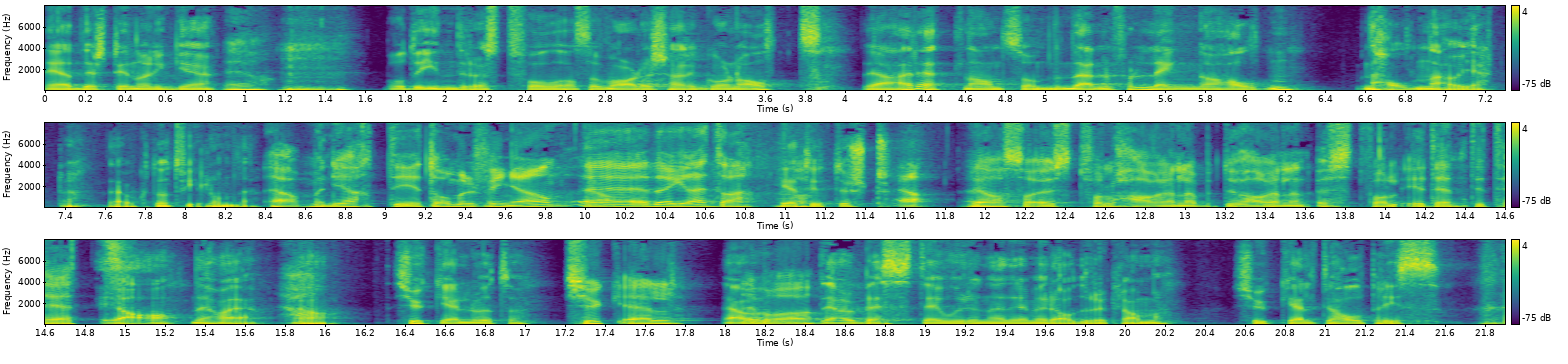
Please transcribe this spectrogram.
nederst i Norge. Ja. Både Indre Østfold, altså Hvaler-skjærgården, alt. Det er et eller annet som Det er en forlenga Halden. Men Halden er jo hjertet. Det er jo ikke noe tvil om det. ja men hjertet i tommelfingeren, ja. det er greit, da? Helt ytterst. Ja. Ja, så Østfold har en, du har en Østfold-identitet. Ja, det har jeg. Ja. Tjukk L, vet du. Tjukk L, det Det er, er jo, bra. det er jo beste ordet når jeg drev med radioreklame. Tjukk L til halv pris.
